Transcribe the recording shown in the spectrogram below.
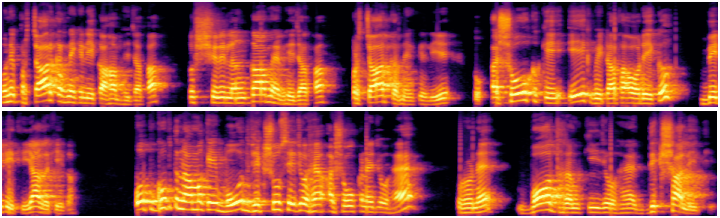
उन्हें प्रचार करने के लिए कहा भेजा था? तो श्रीलंका में भेजा था प्रचार करने के लिए। तो अशोक के एक बेटा था और एक बेटी थी, याद रखिएगा। उपगुप्त नामक एक बौद्ध भिक्षु से जो है, अशोक ने जो है, उन्होंने बौद्ध धर्म की जो है, दीक्षा ली थी।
